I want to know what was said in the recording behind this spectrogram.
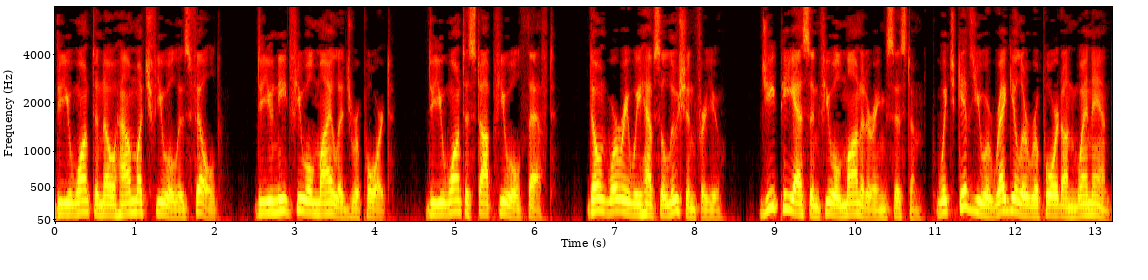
Do you want to know how much fuel is filled? Do you need fuel mileage report? Do you want to stop fuel theft? Don't worry we have solution for you. GPS and fuel monitoring system, which gives you a regular report on when and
